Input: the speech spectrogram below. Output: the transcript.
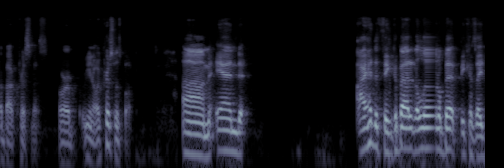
about Christmas or you know a Christmas book? Um, and I had to think about it a little bit because I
